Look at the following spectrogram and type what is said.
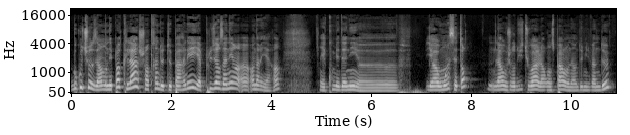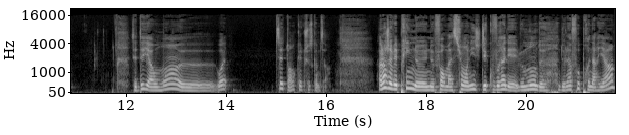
beaucoup de choses. Hein. Mon époque, là, je suis en train de te parler il y a plusieurs années en, arrière. Hein. Il y a combien d'années euh, Il y a au moins 7 ans. Là, aujourd'hui, tu vois, alors on se parle, on est en 2022. C'était il y a au moins, euh, ouais, 7 ans, quelque chose comme ça. Alors j'avais pris une, formation en ligne, je découvrais le monde de l'infoprenariat,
